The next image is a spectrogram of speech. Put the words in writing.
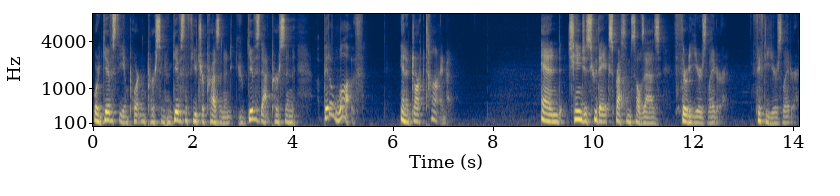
or gives the important person, who gives the future president, who gives that person a bit of love in a dark time and changes who they express themselves as 30 years later, 50 years later?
